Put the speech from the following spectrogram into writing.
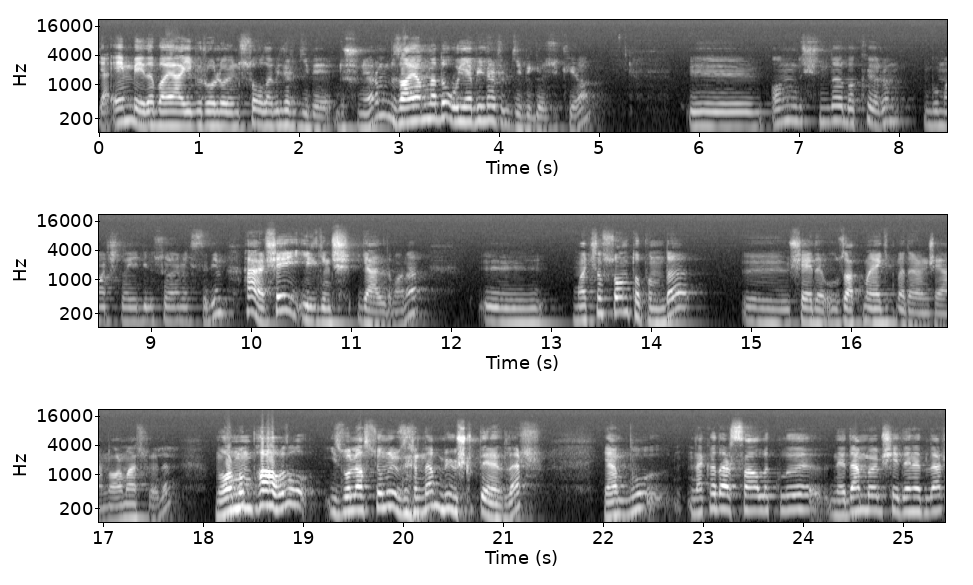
ya NBA'de bayağı iyi bir rol oyuncusu olabilir gibi düşünüyorum. Zion'la da uyabilir gibi gözüküyor. E, onun dışında bakıyorum bu maçla ilgili söylemek istediğim. Ha şey ilginç geldi bana. E, maçın son topunda e, şeyde uzatmaya gitmeden önce yani normal sürede Norman Powell izolasyonu üzerinden bir üçlük denediler. Yani bu ne kadar sağlıklı, neden böyle bir şey denediler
